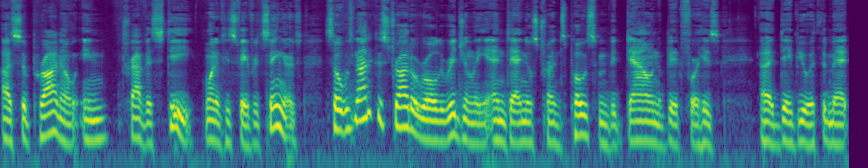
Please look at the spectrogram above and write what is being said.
a soprano in Travesti, one of his favorite singers. So it was not a castrato role originally, and Daniels transposed some of it down a bit for his uh, debut at the Met.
